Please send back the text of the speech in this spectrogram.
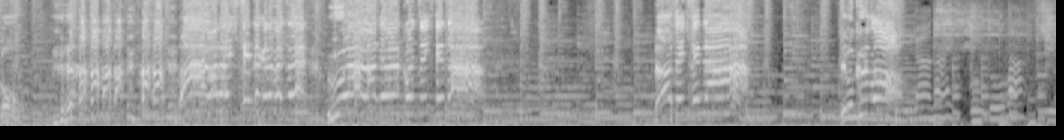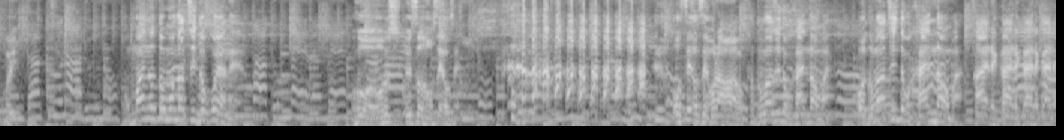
ゴー。あーまだ生きてんだけどこいつ。うわー待て待てこいつ生きてんだ。なんで生きてんだでも来るぞ！知らないお前の友達どこやねん？まとめられおおし嘘押せ押せ。押せ押せ。ほらほら友達のとこ帰んなお前。おい友達のとこ帰んなお前。帰れ帰れ帰れ帰れ。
